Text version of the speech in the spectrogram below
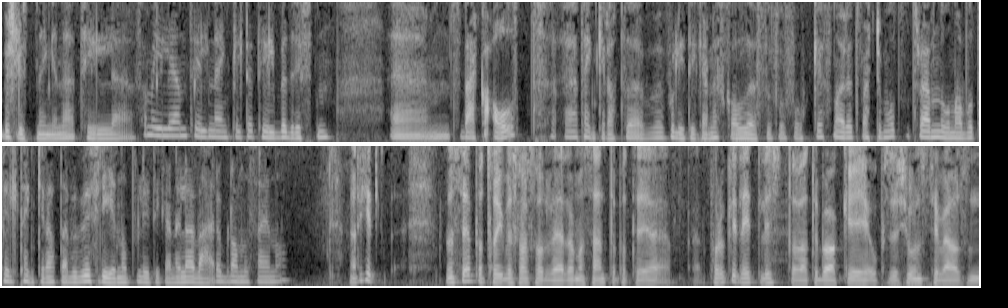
beslutningene til eh, familien, til den enkelte, til bedriften. Ehm, så det er ikke alt jeg tenker at eh, politikerne skal løse for folket. Snarere tvert imot så tror jeg noen av og til tenker at det er befriende at politikerne lar være å blande seg inn òg. Men det er ikke, Når du ser på Trygve Slagsvold Vedum og Senterpartiet, får du ikke litt lyst til å være tilbake i opposisjonstilværelsen?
